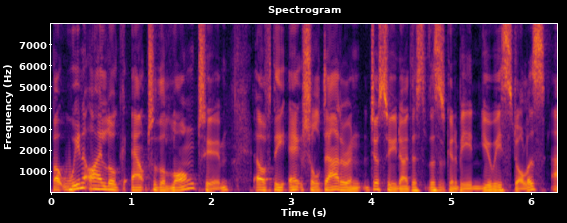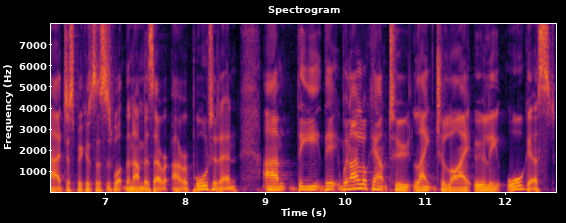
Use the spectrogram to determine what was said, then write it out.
but when I look out to the long term of the actual data, and just so you know, this this is going to be in US dollars, uh, just because this is what the numbers are, are reported in. Um, the, the when I look out to late July, early August,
